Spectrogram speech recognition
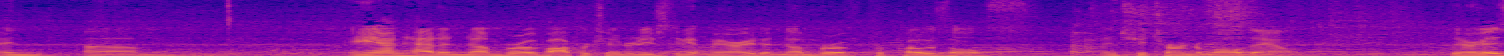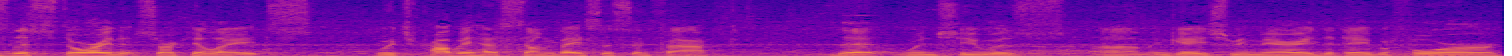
And um, Anne had a number of opportunities to get married, a number of proposals, and she turned them all down. There is this story that circulates, which probably has some basis in fact, that when she was um, engaged to be married the day before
